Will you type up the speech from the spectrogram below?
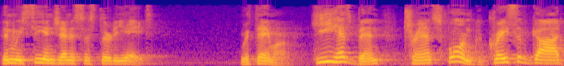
than we see in Genesis 38 with Tamar. He has been transformed. The grace of God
